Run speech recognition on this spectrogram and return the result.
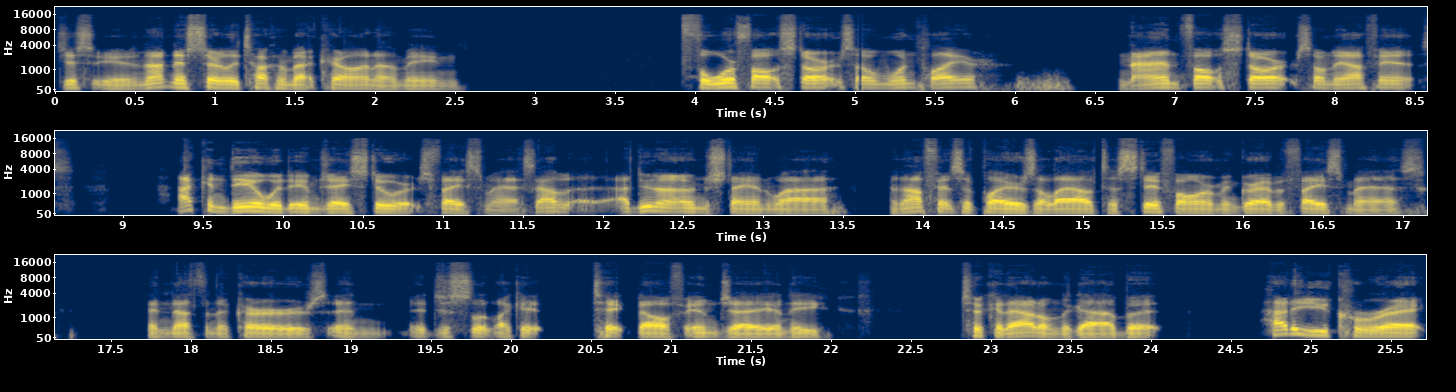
Just you know, not necessarily talking about Carolina. I mean, four false starts on one player, nine false starts on the offense. I can deal with MJ Stewart's face mask. I, I do not understand why an offensive player is allowed to stiff arm and grab a face mask and nothing occurs. And it just looked like it ticked off MJ and he took it out on the guy. But how do you correct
